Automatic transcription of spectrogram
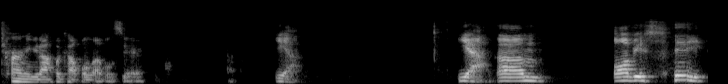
turning it up a couple levels here. Yeah. Yeah. Um obviously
